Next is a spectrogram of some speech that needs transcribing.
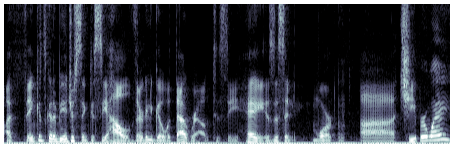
I think it's gonna be interesting to see how they're gonna go with that route to see, hey, is this a more uh, cheaper way?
